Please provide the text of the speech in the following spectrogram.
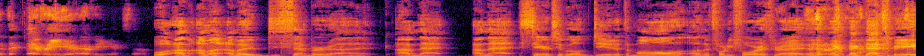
every year, every year. So. Well, I'm I'm a I'm a December. Uh, I'm that I'm that stereotypical dude at the mall on the 24th, right? like, like that's me.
